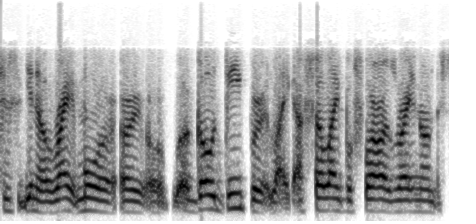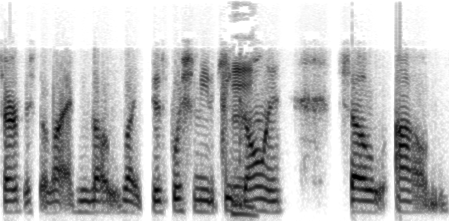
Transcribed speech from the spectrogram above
to you know write more or, or or go deeper. Like I felt like before I was writing on the surface a lot. He was always like just pushing me to keep Yeah. going. So um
